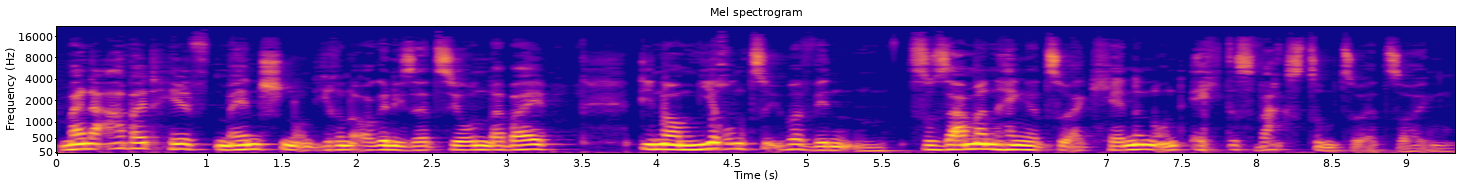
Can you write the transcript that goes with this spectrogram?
Meine Arbeit hilft Menschen und ihren Organisationen dabei, die Normierung zu überwinden, Zusammenhänge zu erkennen und echtes Wachstum zu erzeugen.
